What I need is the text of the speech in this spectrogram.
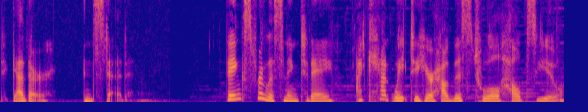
together instead? Thanks for listening today. I can't wait to hear how this tool helps you.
